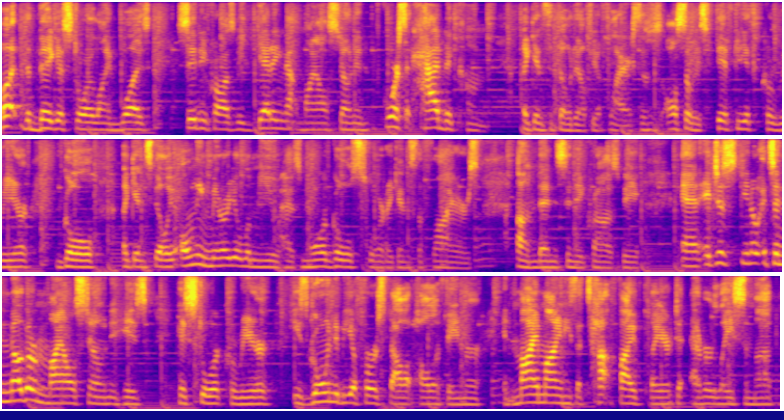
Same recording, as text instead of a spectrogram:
But the biggest storyline was Sidney Crosby getting that milestone. And of course, it had to come against the Philadelphia Flyers. This was also his 50th career goal against Philly. Only Mario Lemieux has more goals scored against the Flyers um, than Sidney Crosby. And it just, you know, it's another milestone in his historic career. He's going to be a first ballot Hall of Famer. In my mind, he's a top five player to ever lace him up.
